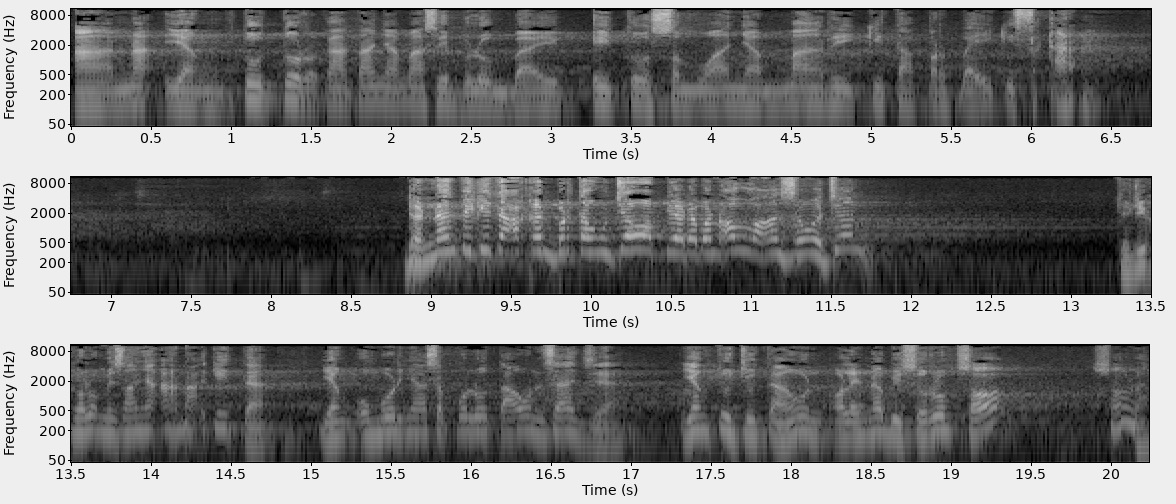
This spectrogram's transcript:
Anak yang tutur katanya masih belum baik Itu semuanya mari kita perbaiki sekarang. Dan nanti kita akan bertanggung jawab di hadapan Allah Azza wa Jal Jadi kalau misalnya anak kita Yang umurnya 10 tahun saja Yang 7 tahun oleh Nabi suruh so, sholat.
